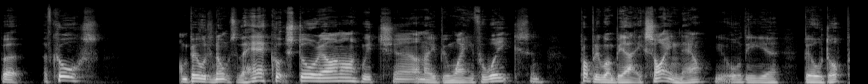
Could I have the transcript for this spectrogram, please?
But of course, I'm building up to the haircut story, aren't I? Which uh, I know you've been waiting for weeks, and probably won't be that exciting now. All the uh, build up,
